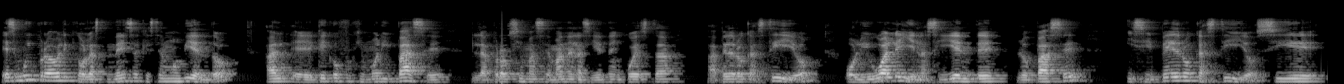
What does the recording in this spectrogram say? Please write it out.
Es muy probable que con las tendencias que estemos viendo, al, eh, Keiko Fujimori pase la próxima semana en la siguiente encuesta a Pedro Castillo, o lo iguale y en la siguiente lo pase, y si Pedro Castillo sigue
